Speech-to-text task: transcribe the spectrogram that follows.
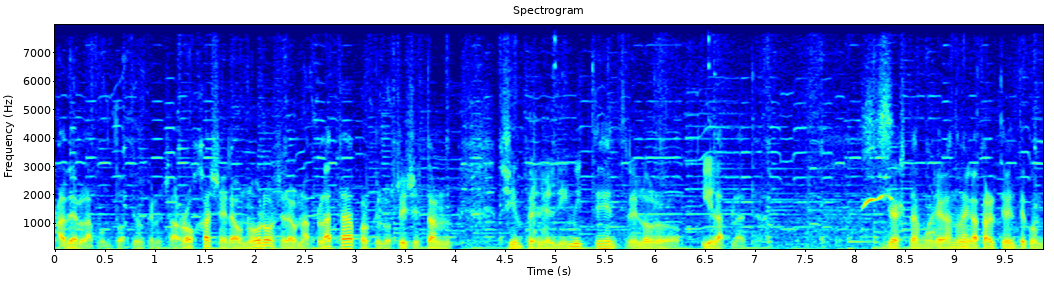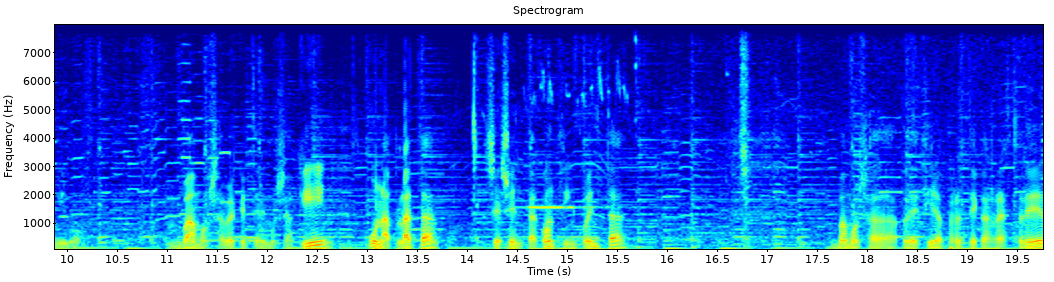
A ver la puntuación que nos arroja. Será un oro, será una plata, porque los 6 están siempre en el límite entre el oro y la plata. Ya estamos llegando, venga, prácticamente conmigo. Vamos a ver qué tenemos aquí. Una plata, 60,50 vamos a decir aparte que arrastré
